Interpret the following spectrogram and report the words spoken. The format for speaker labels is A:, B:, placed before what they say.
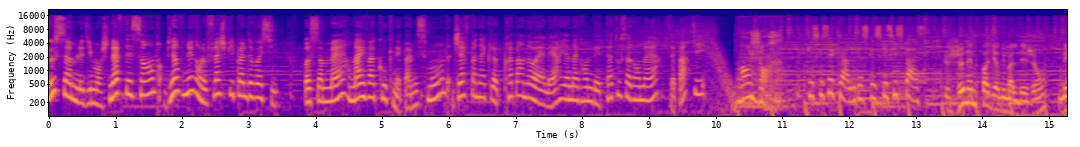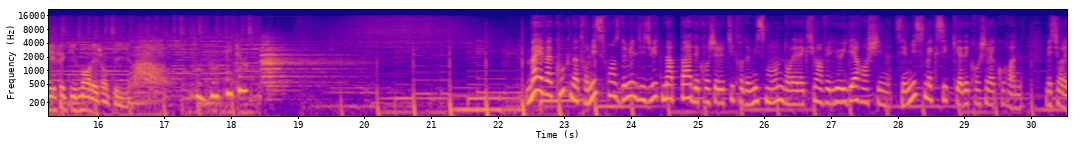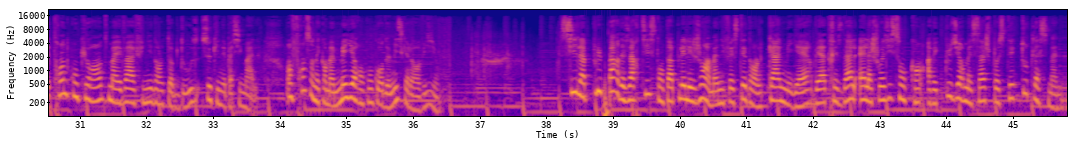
A: Nous sommes le dimanche 9 décembre, bienvenue dans le Flash People de Voici. Au sommaire, Maeva Cook n'est pas Miss Monde, Jeff Panaclock prépare Noël et Ariana Grande tatoue sa grand-mère. C'est parti
B: Bonjour.
C: Qu'est-ce que c'est, Carl Qu'est-ce que- qu'est-ce qui se passe?
D: Je n'aime pas dire du mal des gens, mais effectivement, elle est gentille.
A: Maeva Cook, notre Miss France 2018, n'a pas décroché le titre de Miss Monde dont l'élection avait lieu hier en Chine. C'est Miss Mexique qui a décroché la couronne. Mais sur les 30 concurrentes, Maeva a fini dans le top 12, ce qui n'est pas si mal. En France, on est quand même meilleur en concours de Miss qu'à l'Eurovision. Si la plupart des artistes ont appelé les gens à manifester dans le calme hier, Béatrice Dalle, elle, a choisi son camp avec plusieurs messages postés toute la semaine.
